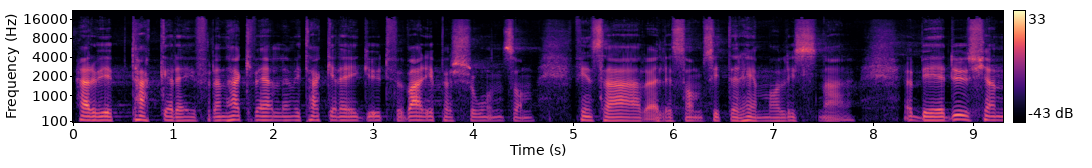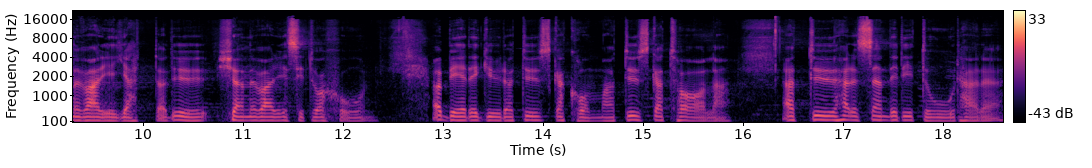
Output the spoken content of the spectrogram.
Herre, vi tackar dig för den här kvällen. Vi tackar dig Gud för varje person som finns här eller som sitter hemma och lyssnar. Jag ber, du känner varje hjärta, du känner varje situation. Jag ber dig Gud att du ska komma, att du ska tala. Att du Herre sänder ditt ord Herre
